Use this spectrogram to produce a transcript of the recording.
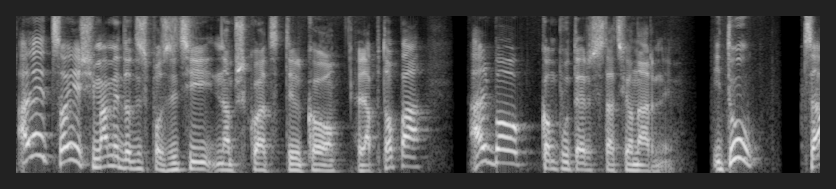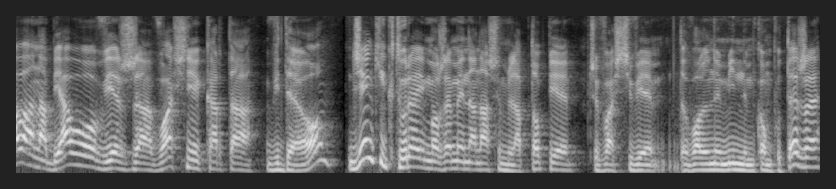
ale co jeśli mamy do dyspozycji na przykład tylko laptopa albo komputer stacjonarny? I tu cała na biało wjeżdża właśnie karta wideo, dzięki której możemy na naszym laptopie, czy właściwie dowolnym innym komputerze,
